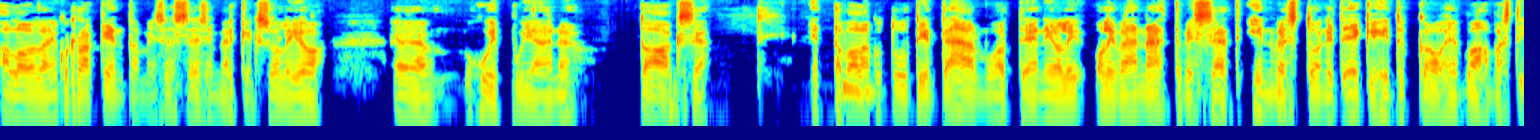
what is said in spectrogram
aloilla, niin kuin rakentamisessa esimerkiksi, oli jo äh, huippu jäänyt taakse että tavallaan mm. kun tultiin tähän vuoteen, niin oli, oli vähän nähtävissä, että investoinnit ei kehity kauhean vahvasti,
